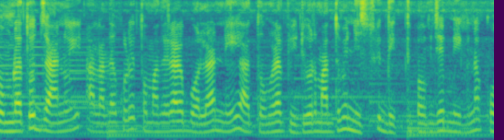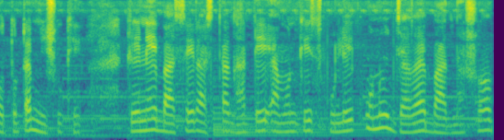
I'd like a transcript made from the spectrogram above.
তোমরা তো জানোই, আলাদা করে তোমাদের আর বলার নেই। আর তোমরা ভিডিওর মাধ্যমে নিশ্চয়ই দেখতে পাবো যে মেঘনা কতটা মিশুকে। ট্রেনে, বাসে, রাস্তাঘাটে, এমনকি স্কুলে কোনো জায়গায় বাদ না, সব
